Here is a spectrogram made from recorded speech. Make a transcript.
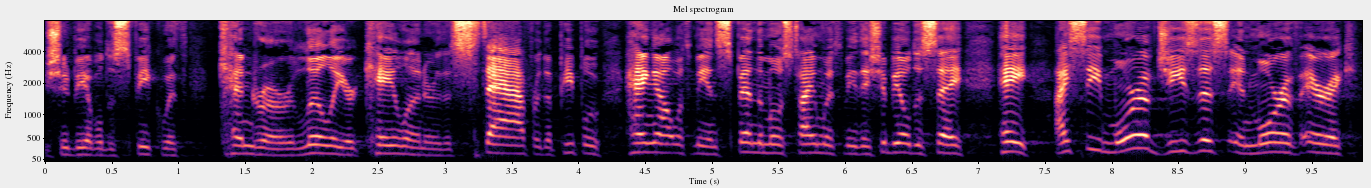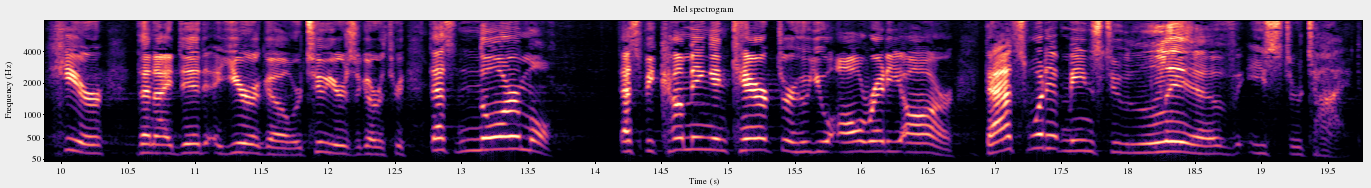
you should be able to speak with Kendra or Lily or Kaylin or the staff or the people who hang out with me and spend the most time with me. They should be able to say, hey, I see more of Jesus and more of Eric here than I did a year ago or two years ago or three. That's normal. That's becoming in character who you already are. That's what it means to live Easter tide,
